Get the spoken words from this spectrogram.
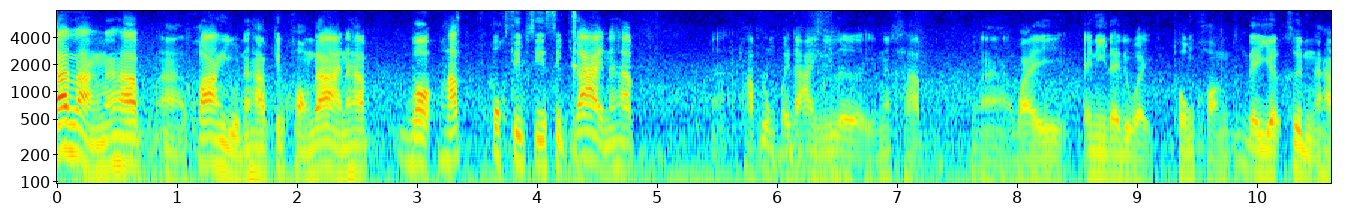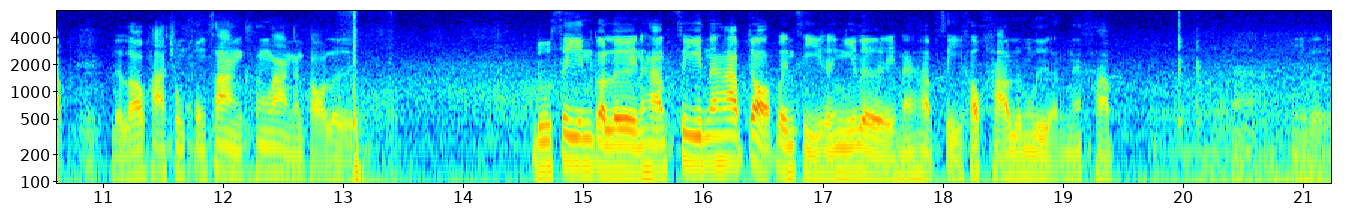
ด้านหลังนะครับอ่าขว้างอยู่นะครับ เก็บของได้นะครับ เบาะพับ 60 40 ได้นะครับ พับลงไปได้อย่างนี้เลยนะครับไว้ไอ้นี้ได้ด้วยทงของได้เยอะขึ้นนะครับ เดี๋ยวเราพาชมโครงสร้างข้างล่างกันต่อเลย ดูซีนก่อนเลยนะครับ ซีนนะครับจะออกเป็นสีอย่างนี้เลยนะครับ สีขาวๆเหลืองๆนะครับนี่เลย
